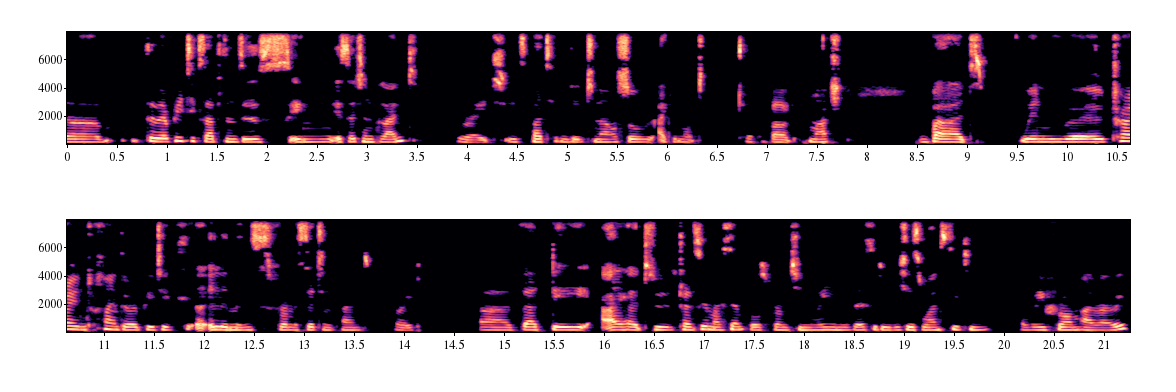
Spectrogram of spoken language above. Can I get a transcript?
uh, therapeutic substances in a certain plant. Right. It's patented now, so I cannot talk about it much. But when we were trying to find therapeutic uh, elements from a certain plant, right, uh, that day I had to transfer my samples from Chinhoyi University, which is one city away from Harare.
